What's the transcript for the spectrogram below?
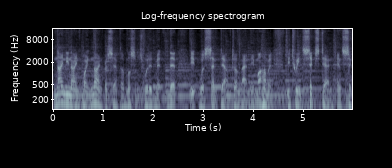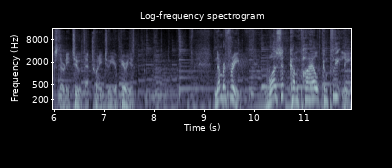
99.9% of Muslims would admit that it was sent down to a man named Muhammad between 610 and 632, that 22 year period. Number three, was it compiled completely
